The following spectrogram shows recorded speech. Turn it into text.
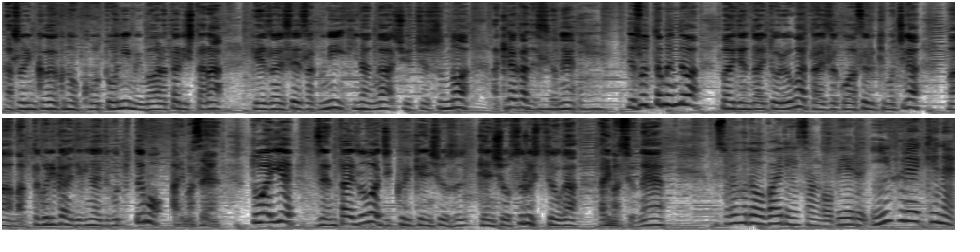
ガソリン価格の高騰に見舞われたりしたら経済政策に非難が集中するのは明らかですよね。でそういった面ではバイデン大統領が対策を焦る気持ちが、まあ、全く理解できないということでもありません。とはいえ全体像はじっくり検証する検証する必要がありますよね。それほどバイデンさんが怯えるインフレ懸念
